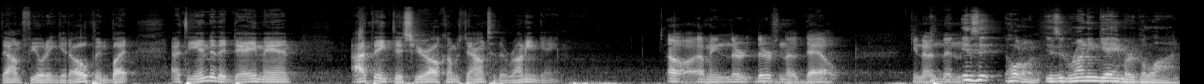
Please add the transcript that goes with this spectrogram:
downfield and get open. But at the end of the day, man, I think this year all comes down to the running game. Oh, I mean, there, there's no doubt. You know, and then Is it? Hold on. Is it running game or the line?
